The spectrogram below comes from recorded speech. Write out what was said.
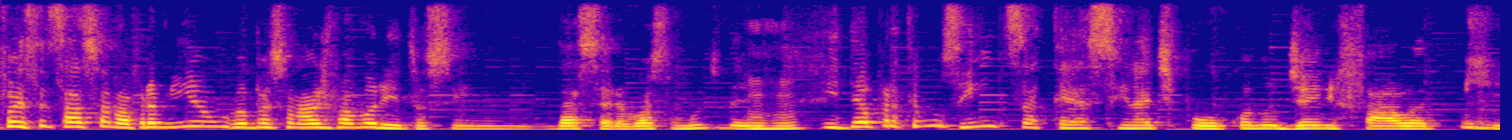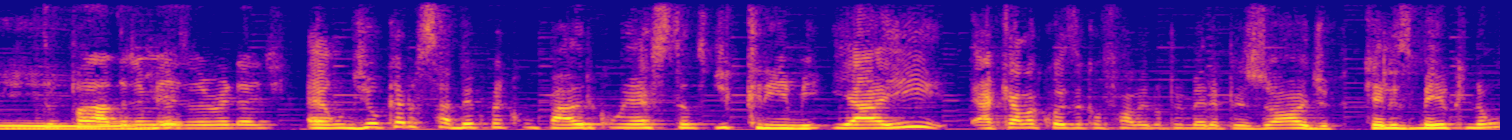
Foi sensacional. Para mim é o meu personagem favorito, assim, da série. Eu gosto muito dele. Uhum. E deu para ter uns hints até, assim, né? Tipo, quando o Jane fala que. Do padre um mesmo, é verdade. É, um dia eu quero saber como é que um padre conhece tanto de crime. E aí, é aquela coisa que eu falei no primeiro episódio, que eles meio que não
